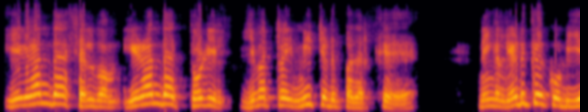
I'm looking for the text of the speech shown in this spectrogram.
இழந்த செல்வம் இழந்த தொழில் இவற்றை மீட்டெடுப்பதற்கு நீங்கள் எடுக்கக்கூடிய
